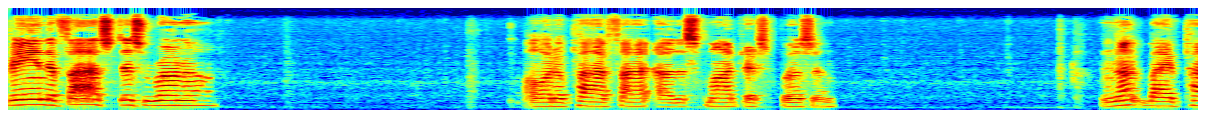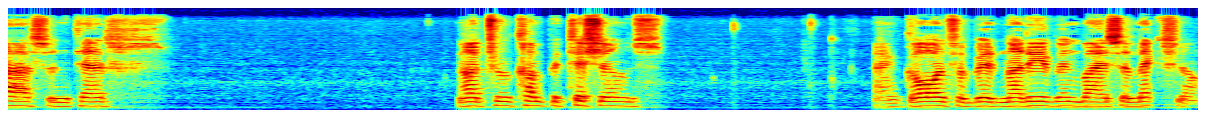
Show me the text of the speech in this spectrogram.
being the fastest runner, or the, or uh, the smartest person, not by passing tests, not through competitions, and God forbid, not even by selection,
